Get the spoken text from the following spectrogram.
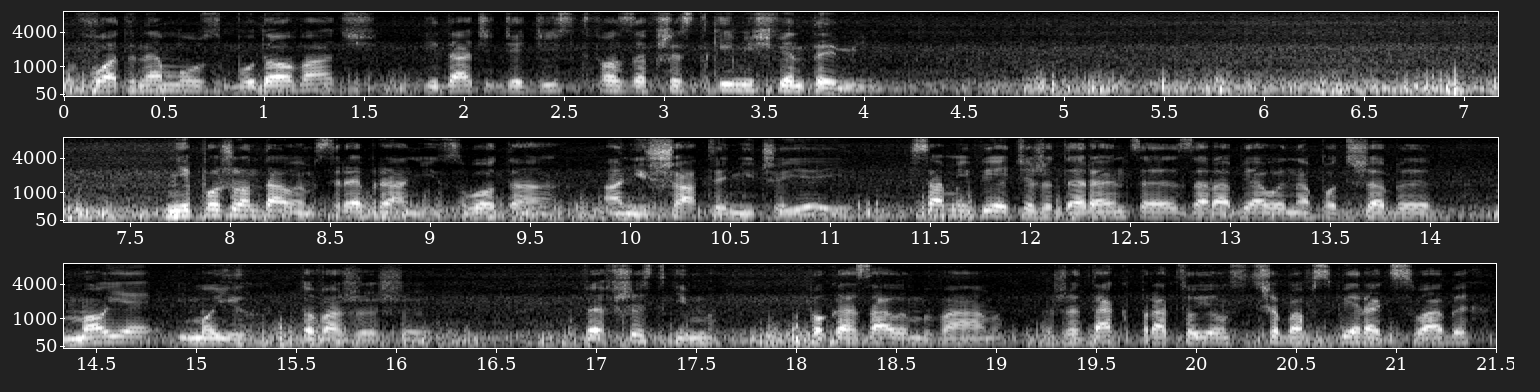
władnemu zbudować i dać dziedzictwo ze wszystkimi świętymi. Nie pożądałem srebra, ani złota, ani szaty niczyjej. Sami wiecie, że te ręce zarabiały na potrzeby moje i moich towarzyszy. We wszystkim pokazałem wam, że tak pracując trzeba wspierać słabych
